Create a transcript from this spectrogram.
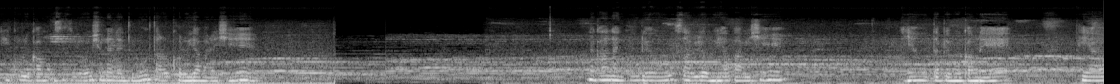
ဒီခုလိုကောင်းမှုအစစ်စလို့ရှင်လေးနဲ့တူတူတာလို့ခေါ်လို့ရပါတယ်ရှင်ငကားလိုက်ကူတွေကိုစပြီးတော့မရပါပြီရှင်အရင်ကတက်ပြဖို့ကောင်းတဲ့ဖះရော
